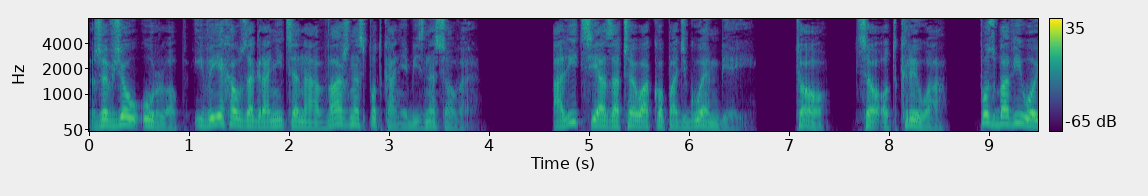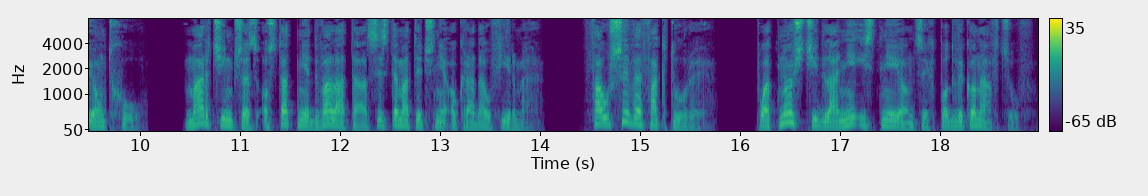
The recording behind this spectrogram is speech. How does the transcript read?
że wziął urlop i wyjechał za granicę na ważne spotkanie biznesowe. Alicja zaczęła kopać głębiej. To, co odkryła, pozbawiło ją tchu. Marcin przez ostatnie dwa lata systematycznie okradał firmę. Fałszywe faktury. Płatności dla nieistniejących podwykonawców.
